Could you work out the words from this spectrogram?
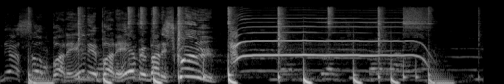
Now somebody, anybody, everybody scream!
